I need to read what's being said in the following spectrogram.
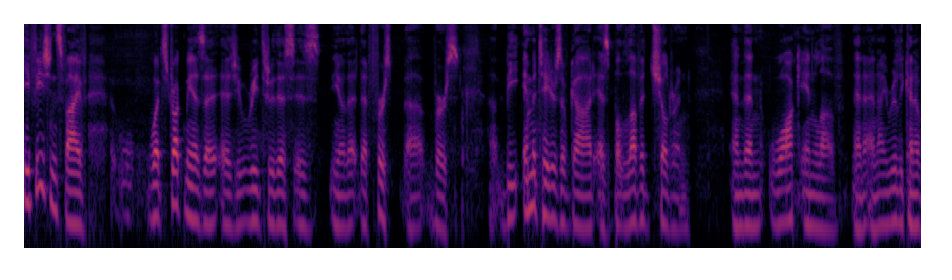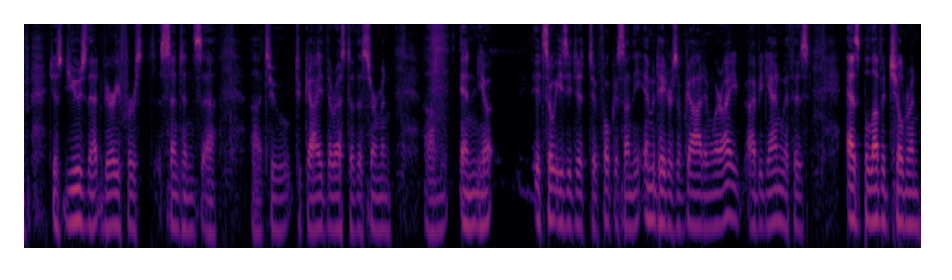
Ephesians five. What struck me as a, as you read through this is you know that that first uh, verse, uh, be imitators of God as beloved children, and then walk in love. And and I really kind of just use that very first sentence uh, to to guide the rest of the sermon. Um, and you know it's so easy to, to focus on the imitators of God. And where I, I began with is as beloved children,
